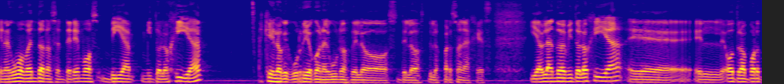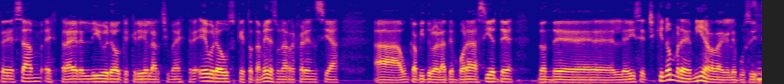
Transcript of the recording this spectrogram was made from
en algún momento nos enteremos vía mitología qué es lo que ocurrió con algunos de los de los de los personajes y hablando de mitología eh, el otro aporte de Sam es traer el libro que escribió el archimaestre Ebros que esto también es una referencia a un capítulo de la temporada 7 donde le dice "Che, qué nombre de mierda que le pusiste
